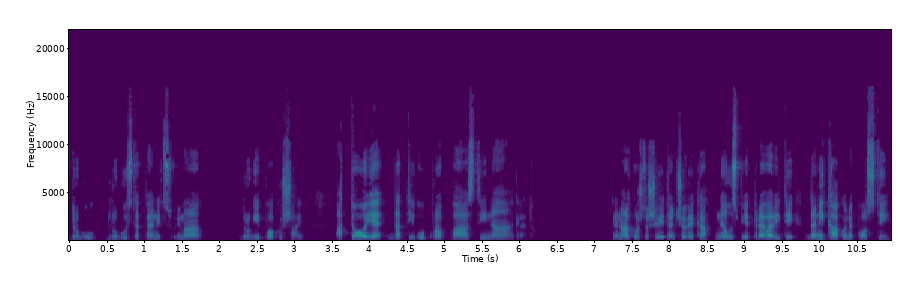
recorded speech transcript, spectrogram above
drugu, drugu stepenicu, ima drugi pokušaj. A to je da ti upropasti nagradu da nakon što šeitan čovjeka ne uspije prevariti da nikako ne posti,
